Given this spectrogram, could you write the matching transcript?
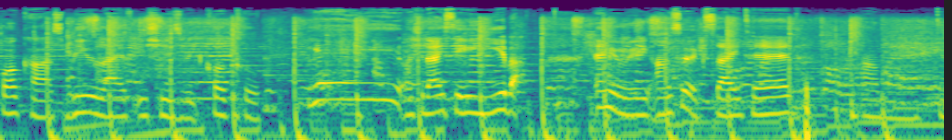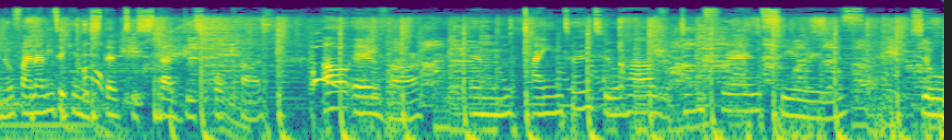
podcast, Real Life Issues with Coco. Yay! Or should I say, yeba? Anyway, I'm so excited. Um, you know, finally taking a step to start this podcast. However, um, I intend to have different series. So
